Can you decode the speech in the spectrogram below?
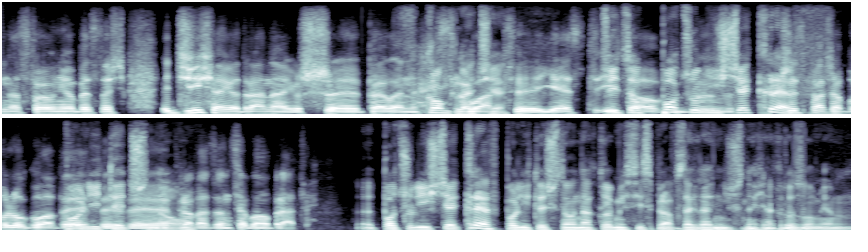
na swoją nieobecność. Dzisiaj od rana już pełen skład jest. Czyli co, to poczuliście krew Przysparza bólu głowy polityczną. prowadzącemu obrady. poczuliście krew polityczną na Komisji Spraw Zagranicznych, jak rozumiem.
